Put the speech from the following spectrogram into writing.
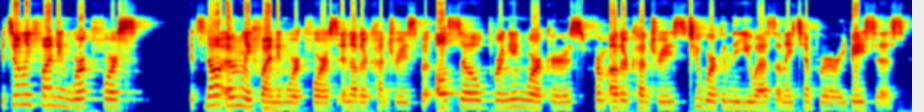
It's only finding workforce it's not only finding workforce in other countries, but also bringing workers from other countries to work in the U.S. on a temporary basis.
